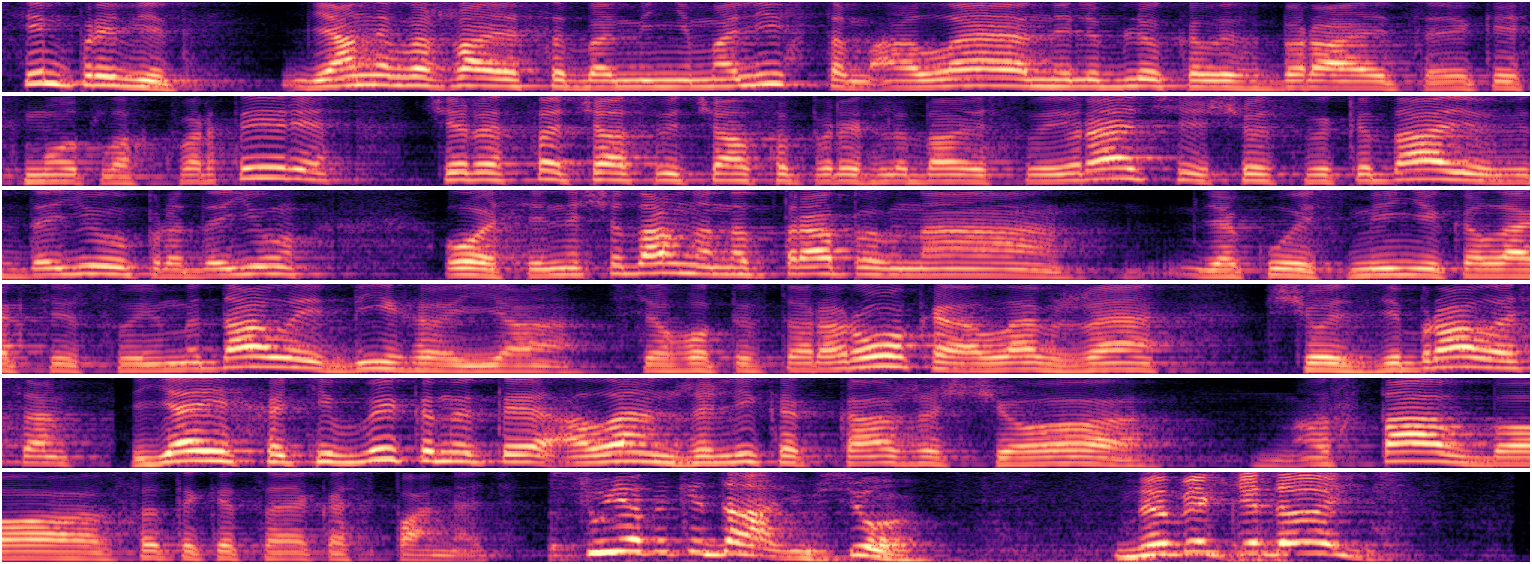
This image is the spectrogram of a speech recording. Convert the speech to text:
Всім привіт! Я не вважаю себе мінімалістом, але не люблю, коли збирається якийсь мотлах в квартирі. Через це час від часу переглядаю свої речі, щось викидаю, віддаю, продаю. Ось, і нещодавно натрапив на якусь міні-колекцію своїх медалей. Бігаю я всього півтора роки, але вже щось зібралося. Я їх хотів виконати, але Анжеліка каже, що остав, бо все-таки це якась пам'ять. Су я викидаю, все. Не викидай!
